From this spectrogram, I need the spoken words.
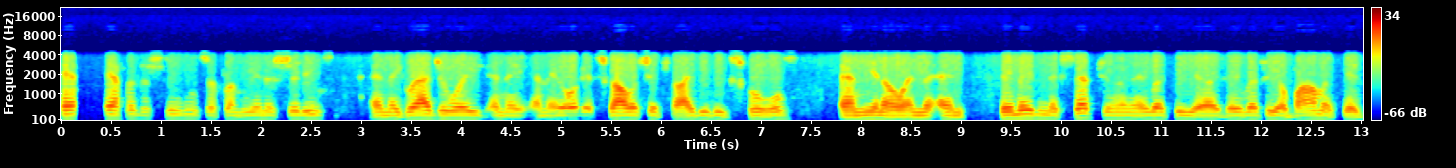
the half, half of the students are from the inner cities, and they graduate and they and they all get scholarships to Ivy League schools, and you know, and and they made an exception and they let the uh, they let the Obama kids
